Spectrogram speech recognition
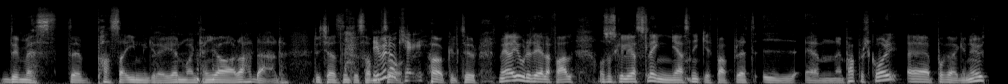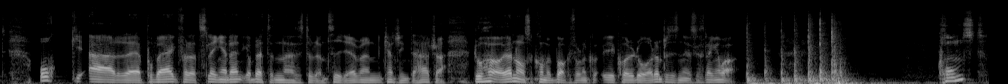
det mest eh, passa in grejen man kan göra där. Det känns inte som så okej? högkultur. Men jag gjorde det i alla fall och så skulle jag slänga snickerspappret i en papperskorg eh, på vägen ut och är eh, på väg för att slänga den. Jag berättade den här historien tidigare men kanske inte här tror jag. Då hör jag någon som kommer bakifrån i korridoren precis när jag ska slänga bara. Konst.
